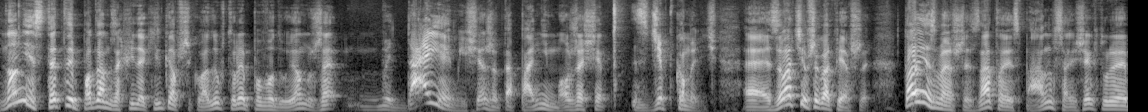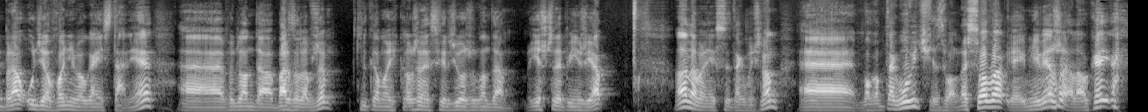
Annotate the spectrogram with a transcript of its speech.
No niestety podam za chwilę kilka przykładów, które powodują, że wydaje mi się, że ta pani może się zdziepko mylić. E, zobaczcie przykład pierwszy. To jest mężczyzna, to jest pan, w sensie, który brał udział w wojnie w Afganistanie. E, wygląda bardzo dobrze. Kilka moich koleżanek stwierdziło, że wygląda jeszcze lepiej niż ja. No dobra, niech sobie tak myślą. Eee, mogą tak mówić, jest wolność słowa, ja im nie wierzę, ale okej. Okay.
